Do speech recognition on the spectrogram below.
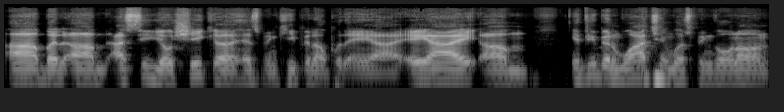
Uh, but um, I see Yoshika has been keeping up with AI. AI, um, if you've been watching what's been going on,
